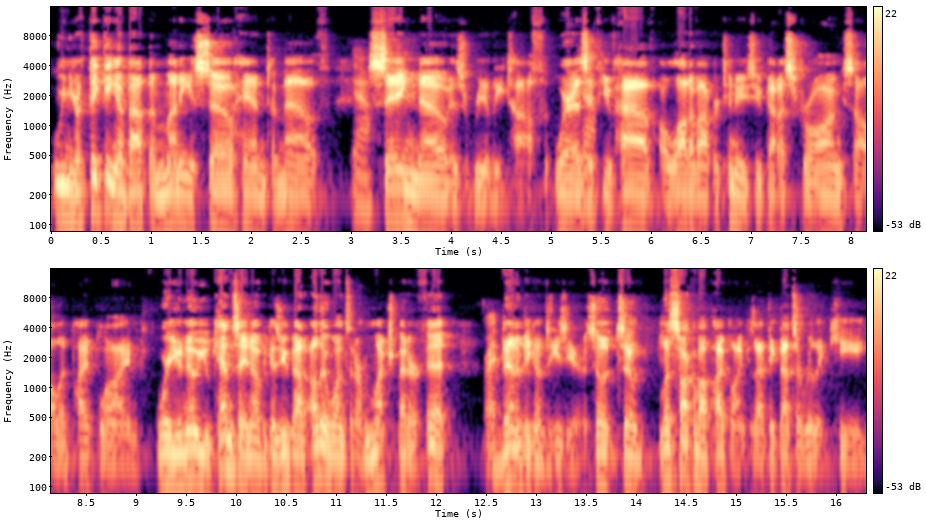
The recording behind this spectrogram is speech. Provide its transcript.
when you're thinking about the money so hand to mouth. Yeah. saying no is really tough. Whereas yeah. if you have a lot of opportunities, you've got a strong, solid pipeline where you know you can say no because you've got other ones that are much better fit Right. Then it becomes easier. So, so let's talk about pipeline because I think that's a really key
